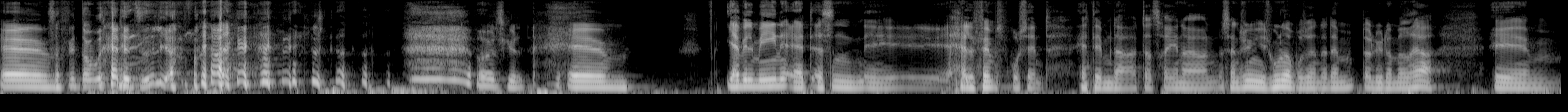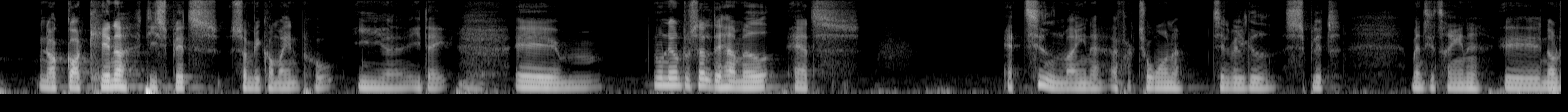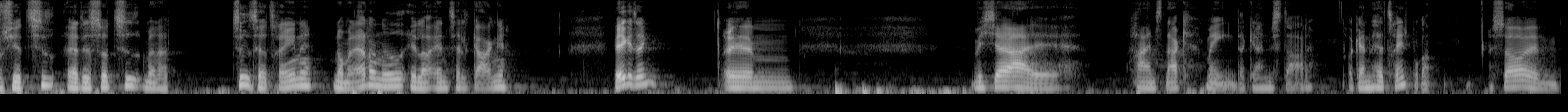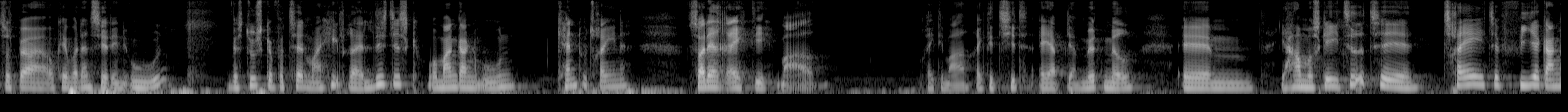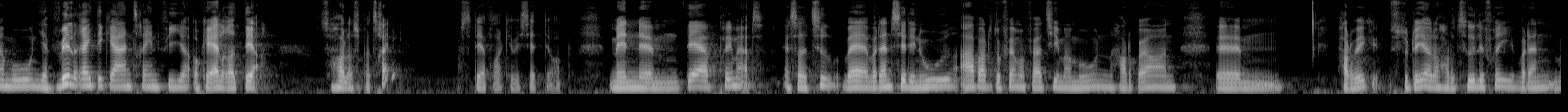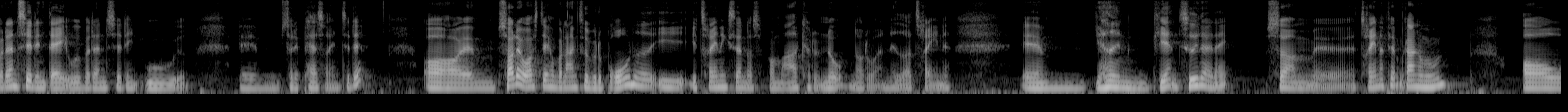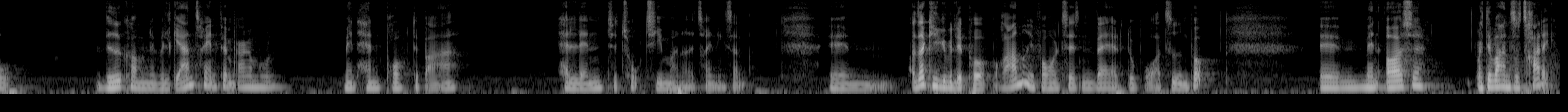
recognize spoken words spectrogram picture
øhm, så find dig ud af det tidligere. Undskyld. Øhm, jeg vil mene, at, at sådan, øh, 90% af dem, der, der træner, og sandsynligvis 100% af dem, der lytter med her, øh, nok godt kender de splits, som vi kommer ind på i, øh, i dag. Mm. Øh, nu nævnte du selv det her med, at, at tiden var en af, af faktorerne til, hvilket split man skal træne. Øh, når du siger tid, er det så tid, man har tid til at træne, når man er dernede, eller antal gange? Begge ting. Øhm, hvis jeg øh, har en snak med en, der gerne vil starte, og gerne vil have et træningsprogram, så, øhm, så spørger jeg, okay, hvordan ser det en uge ud? Hvis du skal fortælle mig helt realistisk, hvor mange gange om ugen kan du træne, så er det rigtig meget, rigtig meget, rigtig tit, at jeg bliver mødt med. Øhm, jeg har måske tid til 3 til fire gange om ugen. Jeg vil rigtig gerne træne fire. Okay, allerede der, så hold os på 3 og så derfra kan vi sætte det op. Men øhm, det er primært altså tid. Hvad, hvordan ser din uge ud? Arbejder du 45 timer om ugen? Har du børn? Øhm, har du ikke studeret? Har du tidlig fri? Hvordan, hvordan ser din dag ud? Hvordan ser din uge ud? Øhm, så det passer ind til det. Og øhm, så er det jo også det her, hvor lang tid vil du bruge nede i, i træningscenter, så hvor meget kan du nå, når du er nede og træne. Øhm, jeg havde en klient tidligere i dag, som øh, træner fem gange om ugen, og vedkommende vil gerne træne fem gange om ugen, men han brugte bare halvanden til to timer nede i træningscenter. Øhm, og der kigger vi lidt på programmet i forhold til, sådan, hvad er det, du bruger tiden på. Øhm, men også, og det var han så træt af,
